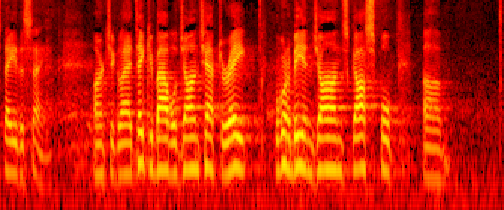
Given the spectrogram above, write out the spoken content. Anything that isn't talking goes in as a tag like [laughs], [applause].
stay the same. Aren't you glad? Take your Bible, John chapter 8. We're going to be in John's Gospel um,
